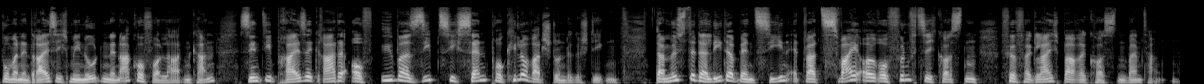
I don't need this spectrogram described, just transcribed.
wo man in 30 Minuten den Akku vollladen kann, sind die Preise gerade auf über 70 Cent pro Kilowattstunde gestiegen. Da müsste der Liter Benzin etwa 2,50 Euro kosten für vergleichbare Kosten beim Tanken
